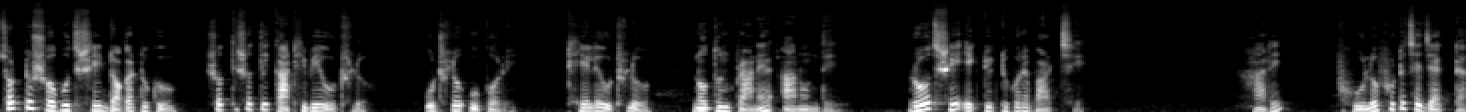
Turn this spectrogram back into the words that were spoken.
ছোট্ট সবুজ সেই ডগাটুকু সত্যি সত্যি কাঠি বেয়ে উঠল উঠল উপরে, ঠেলে উঠল নতুন প্রাণের আনন্দে। রোজ সে একটু একটু করে বাড়ছে। আরে, ফুলও ফুটেছে যে একটা।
